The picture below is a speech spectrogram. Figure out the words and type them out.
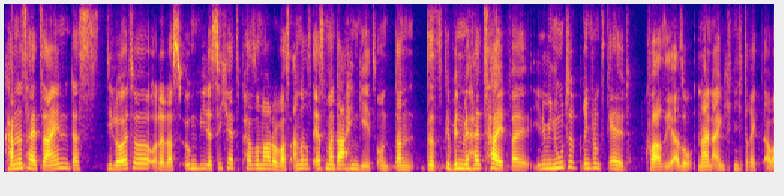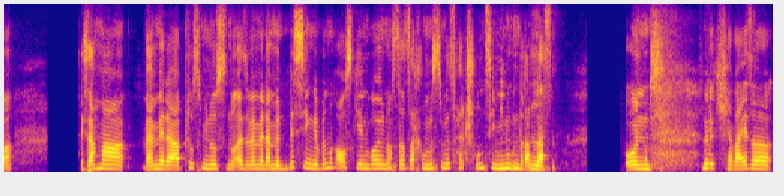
kann es halt sein, dass die Leute oder dass irgendwie das Sicherheitspersonal oder was anderes erstmal dahin geht und dann das gewinnen wir halt Zeit, weil jede Minute bringt uns Geld quasi. Also nein, eigentlich nicht direkt, aber ich sag mal, wenn wir da plus minus nur, also wenn wir da mit ein bisschen Gewinn rausgehen wollen aus der Sache, müssen wir es halt schon zehn Minuten dran lassen. Und möglicherweise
